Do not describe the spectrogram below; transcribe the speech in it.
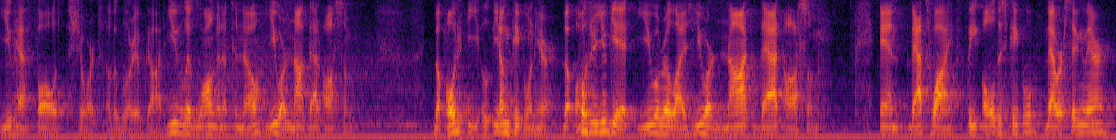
you have fallen short of the glory of God. You've lived long enough to know you are not that awesome. The older young people in here, the older you get, you will realize you are not that awesome. And that's why the oldest people that were sitting there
